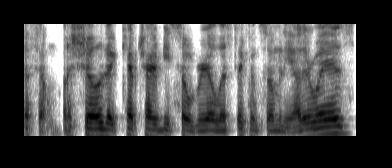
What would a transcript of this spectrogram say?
a film a show that kept trying to be so realistic in so many other ways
